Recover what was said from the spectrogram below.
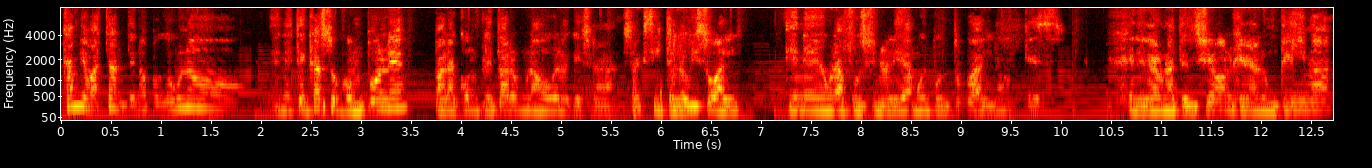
cambia bastante, ¿no? Porque uno, en este caso, compone para completar una obra que ya, ya existe en lo visual. Tiene una funcionalidad muy puntual, ¿no? Que es generar una tensión, generar un clima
